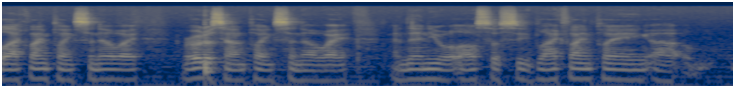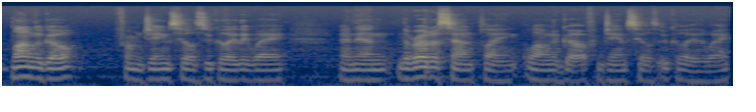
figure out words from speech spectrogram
black line playing Sonoe rotosound playing Sonoe and then you will also see black line playing uh, long ago from James Hill's Ukulele Way and then the Rotosound playing long ago from James Hill's Ukulele Way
